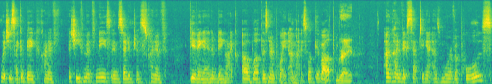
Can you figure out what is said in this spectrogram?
which is like a big kind of achievement for me. So instead of just kind of giving in and being like, oh, well, there's no point, I might as well give up, Right. I'm kind of accepting it as more of a pause,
